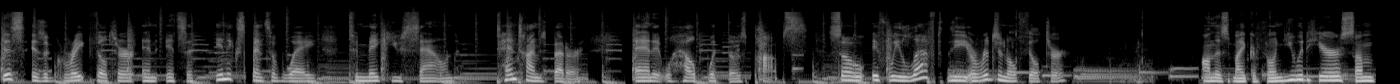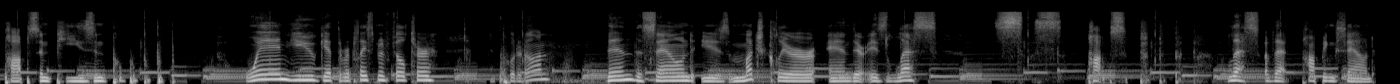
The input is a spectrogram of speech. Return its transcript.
This is a great filter and it's an inexpensive way to make you sound 10 times better and it will help with those pops. So if we left the original filter on this microphone, you would hear some pops and peas and poop. When you get the replacement filter, and put it on, then the sound is much clearer and there is less s- s- pops, p- p- less of that popping sound,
